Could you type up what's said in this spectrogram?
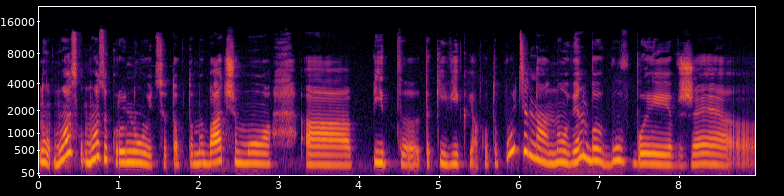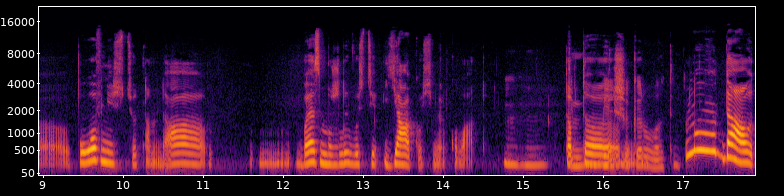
Ну, мозок, мозок руйнується. Тобто ми бачимо а, під е, такий вік, як от у Путіна, ну, він би був би вже е, повністю там, да, без можливості якось міркувати. Угу. Тобто, більше керувати. Ну, да, от,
